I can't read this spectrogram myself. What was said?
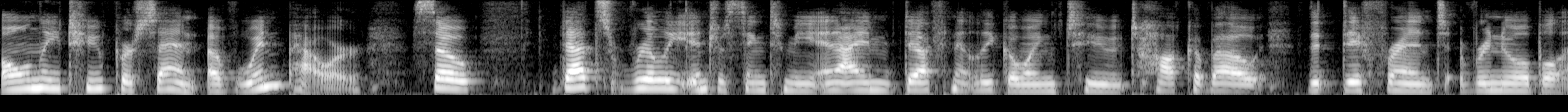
only 2% of wind power. So that's really interesting to me and i'm definitely going to talk about the different renewable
